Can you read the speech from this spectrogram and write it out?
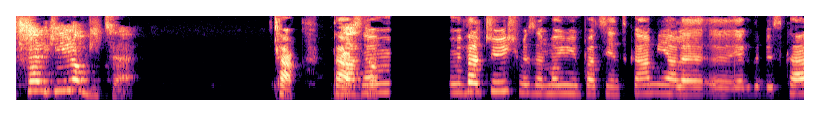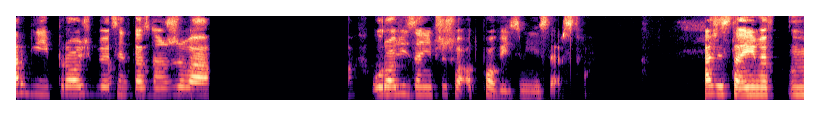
wszelkiej logice. Tak, tak. No, my walczyliśmy z moimi pacjentkami, ale jak gdyby skargi i prośby pacjentka zdążyła urodzić, zanim przyszła odpowiedź z ministerstwa. W razie stajemy w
